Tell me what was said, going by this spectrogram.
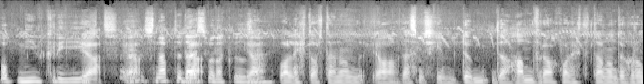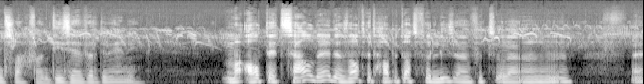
opnieuw creëert. Ja, ja. Hè. Snap je? Dat Ja, is wat ik wil ja. zeggen. Wat ligt er dan aan... de- Ja, dat is misschien de, de hamvraag. Wat ligt er dan aan de grondslag van die zijn verdwijning? Maar altijd hetzelfde, hè. dat is altijd habitatverlies en voedsel. en, hè.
